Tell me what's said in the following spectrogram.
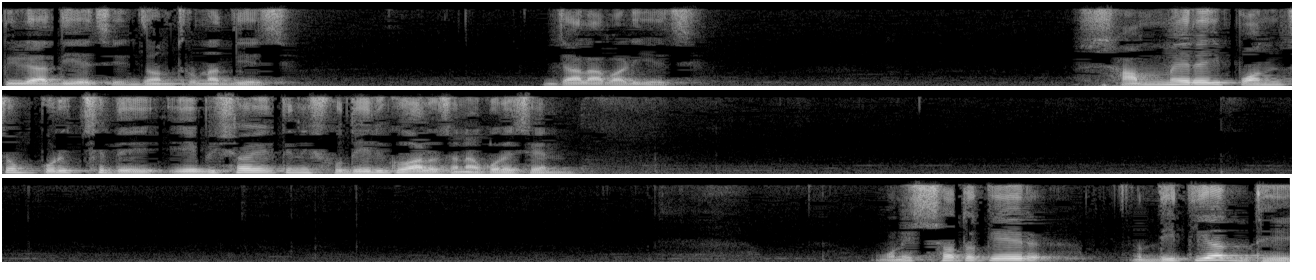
পীড়া দিয়েছে, যন্ত্রণা দিয়েছে, জ্বালা বাড়িয়েছে। সাম্যের এই পঞ্চম পরিচ্ছেদে এ বিষয়ে তিনি সুদীর্ঘ আলোচনা করেছেন। উনিশ শতকের দ্বিতীয়ার্ধে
